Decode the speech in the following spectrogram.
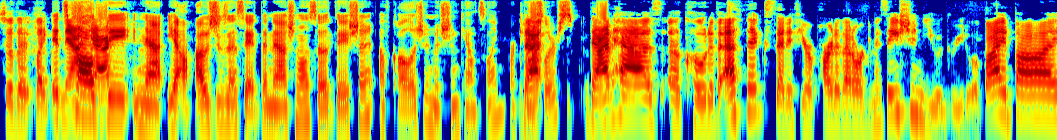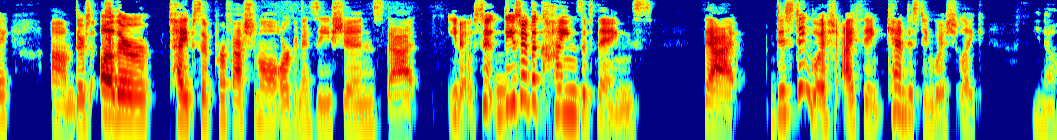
so that like it's called the nat yeah i was just going to say the national association of college admission counseling or counselors that, that, has a code of ethics that if you're a part of that organization you agree to abide by um, there's other types of professional organizations that you know so these are the kinds of things that distinguish i think can distinguish like you know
